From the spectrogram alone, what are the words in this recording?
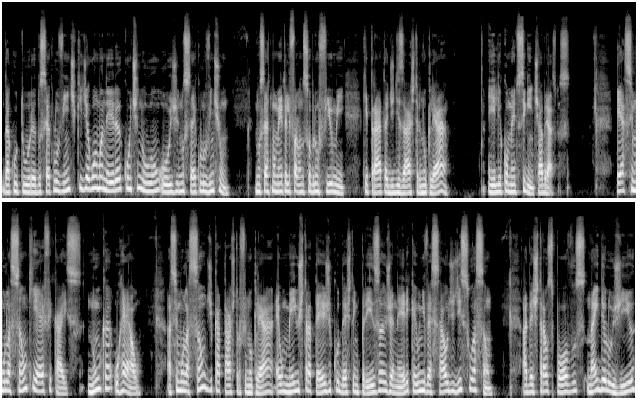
da cultura do século XX que de alguma maneira continuam hoje no século XXI. Num certo momento, ele falando sobre um filme que trata de desastre nuclear, ele comenta o seguinte, abre aspas. É a simulação que é eficaz, nunca o real. A simulação de catástrofe nuclear é o meio estratégico desta empresa genérica e universal de dissuasão. Adestrar os povos na ideologia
